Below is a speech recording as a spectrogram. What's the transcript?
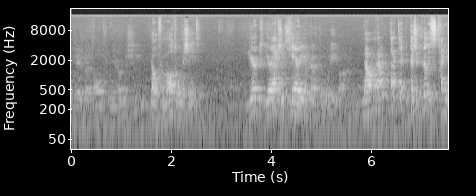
Okay, but all from your machine? No, from multiple machines. You're, you're actually So you carrying. have to wait on them. No, not, not that, because it's really tiny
